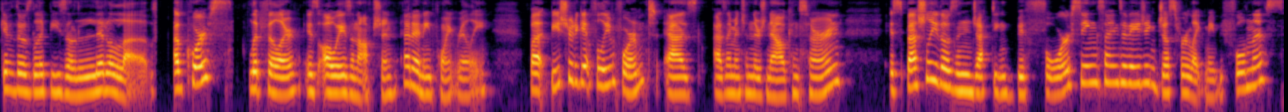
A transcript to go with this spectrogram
give those lippies a little love. Of course, lip filler is always an option at any point really. But be sure to get fully informed as as I mentioned there's now a concern especially those injecting before seeing signs of aging just for like maybe fullness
